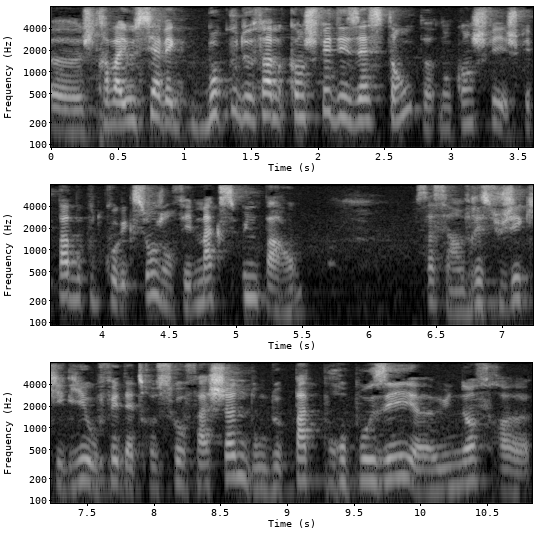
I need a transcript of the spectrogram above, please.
Euh, je travaille aussi avec beaucoup de femmes. Quand je fais des estampes, donc quand je fais, je fais pas beaucoup de collections, j'en fais max une par an. Ça, c'est un vrai sujet qui est lié au fait d'être slow fashion, donc de pas proposer euh, une offre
